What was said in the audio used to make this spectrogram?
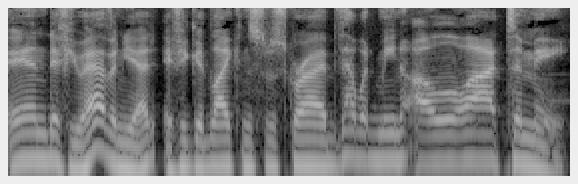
And if you haven't yet, if you could like and subscribe, that would mean a lot to me.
